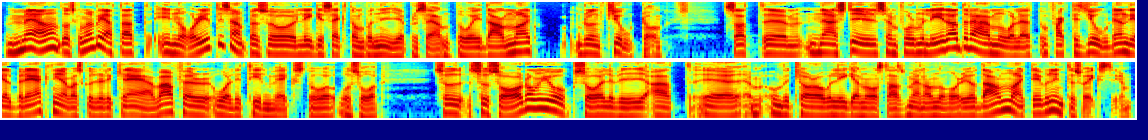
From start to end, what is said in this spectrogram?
Men då ska man veta att i Norge till exempel så ligger sektorn på 9% och i Danmark runt 14 så att eh, när styrelsen formulerade det här målet och faktiskt gjorde en del beräkningar, vad skulle det kräva för årlig tillväxt och, och så, så, så sa de ju också, eller vi, att eh, om vi klarar av att ligga någonstans mellan Norge och Danmark, det är väl inte så extremt.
